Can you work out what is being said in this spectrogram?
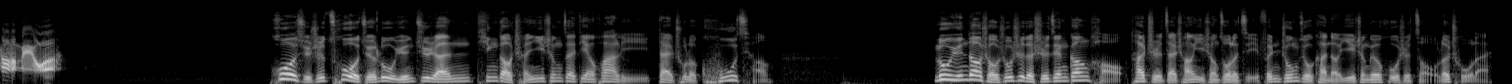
到了没有啊？或许是错觉，陆云居然听到陈医生在电话里带出了哭腔。陆云到手术室的时间刚好，他只在长椅上坐了几分钟，就看到医生跟护士走了出来。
